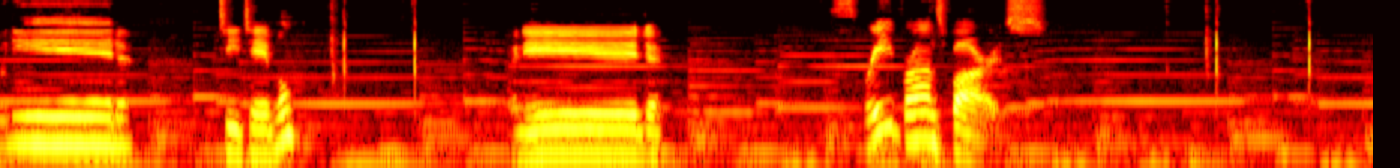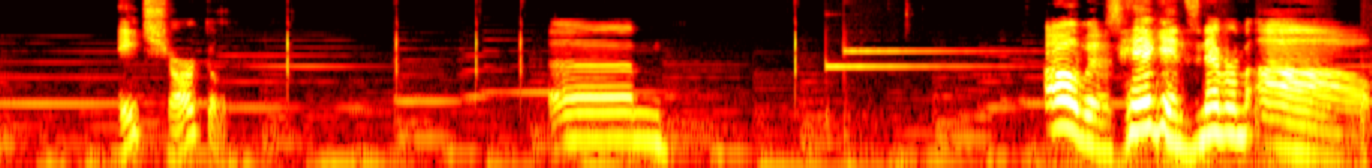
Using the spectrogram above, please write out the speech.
we need tea table. We need three bronze bars. Eight charcoal. Um. Oh, it was Higgins. Never. Oh,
